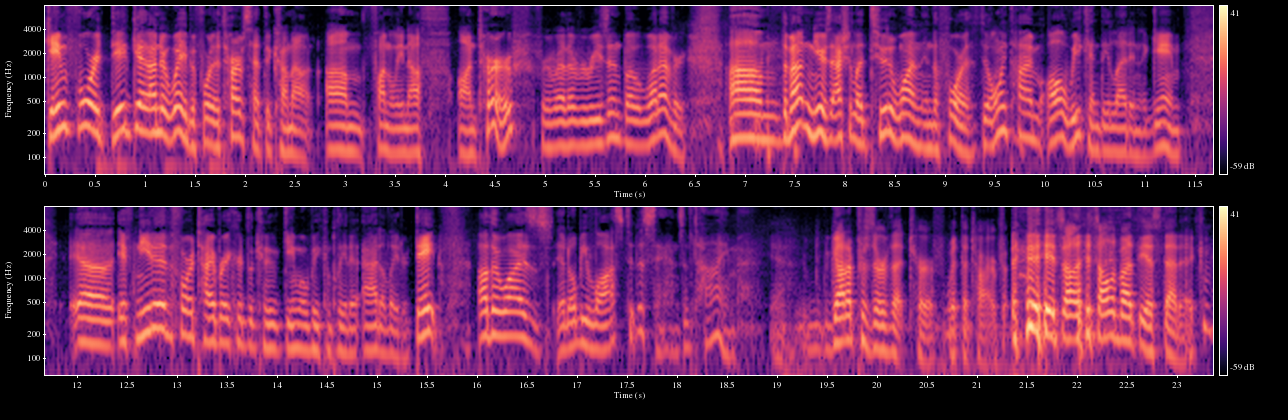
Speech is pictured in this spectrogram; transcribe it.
Game four did get underway before the Tarps had to come out. Um, funnily enough, on turf for whatever reason, but whatever. Um, the Mountaineers actually led two to one in the fourth. The only time all weekend they led in a game. Uh, if needed for a tiebreaker, the game will be completed at a later date. Otherwise, it'll be lost to the sands of time. Yeah, we gotta preserve that turf with the tarp. it's all it's all about the aesthetic.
